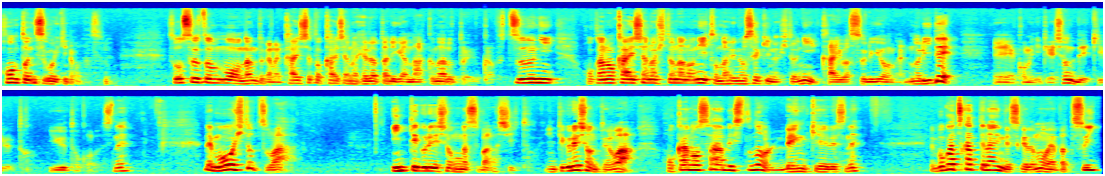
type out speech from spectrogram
本当にすごい機能なんですね。そうするともう何とかな会社と会社の隔たりがなくなるというか普通に他の会社の人なのに隣の席の人に会話するようなノリで、えー、コミュニケーションできるというところですね。でもう一つはインテグレーションが素晴らしいと。インテグレーションというのは他のサービスとの連携ですね。僕は使ってないんですけどもやっぱツイッ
